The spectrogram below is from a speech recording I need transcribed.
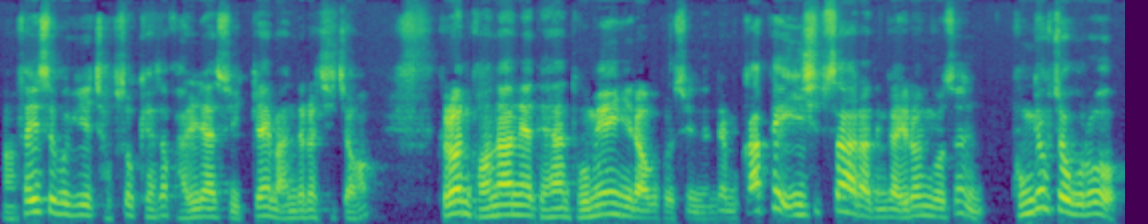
어, 페이스북이 접속해서 관리할 수 있게 만들어지죠. 그런 권한에 대한 도메인이라고 볼 수 있는데 뭐 카페 24라든가 이런 곳은 공격적으로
